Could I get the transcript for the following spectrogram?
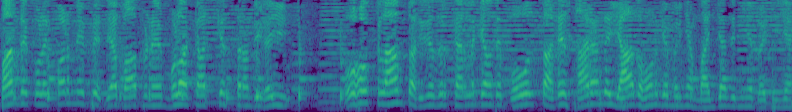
ਪਾਂਦੇ ਕੋਲੇ ਪੜ੍ਹਨੇ ਭੇਜਿਆ, ਬਾਪ ਨੇ ਮੁਲਾਕਾਤ ਕਿਸ ਤਰ੍ਹਾਂ ਦੀ ਰਹੀ? ਉਹ ਕਲਾਮ ਤੁਹਾਡੀ ਨਜ਼ਰ ਕਰਨ ਲੱਗਿਆ, ਉਹਦੇ ਬੋਲ ਤੁਹਾਡੇ ਸਾਰਿਆਂ ਦੇ ਯਾਦ ਹੋਣਗੇ, ਮੇਰੀਆਂ ਮਾਈਆਂ ਦੇ ਬੈਠੀਆਂ।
